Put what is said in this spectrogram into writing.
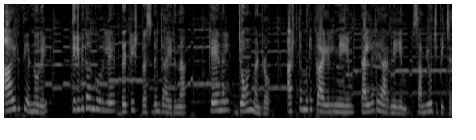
ആയിരത്തി എണ്ണൂറിൽ തിരുവിതാംകൂറിലെ ബ്രിട്ടീഷ് പ്രസിഡന്റായിരുന്ന കേണൽ ജോൺ മൺറോ അഷ്ടമുടി കായലിനെയും കല്ലടയാറിനെയും സംയോജിപ്പിച്ച്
